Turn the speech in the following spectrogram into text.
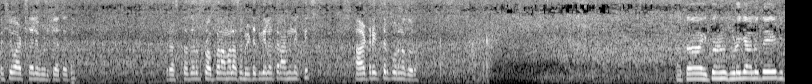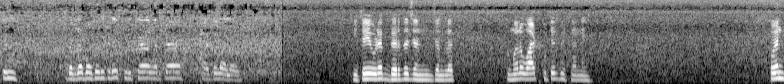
कशी वाटचाल आहे पुढची आता ते रस्ता जर प्रॉपर आम्हाला असं भेटत गेला तर आम्ही नक्कीच हा ट्रेक तर पूर्ण करू. आता इथून आम्ही पुढे जे आलो ते तिथून गजाबावच्या तिकडे पुढच्या वरच्या ऑटोला आलो आहोत. इथे एवढ्या गर्द जंग जंगलात तुम्हाला वाट कुठेच भेटणार नाही. पण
